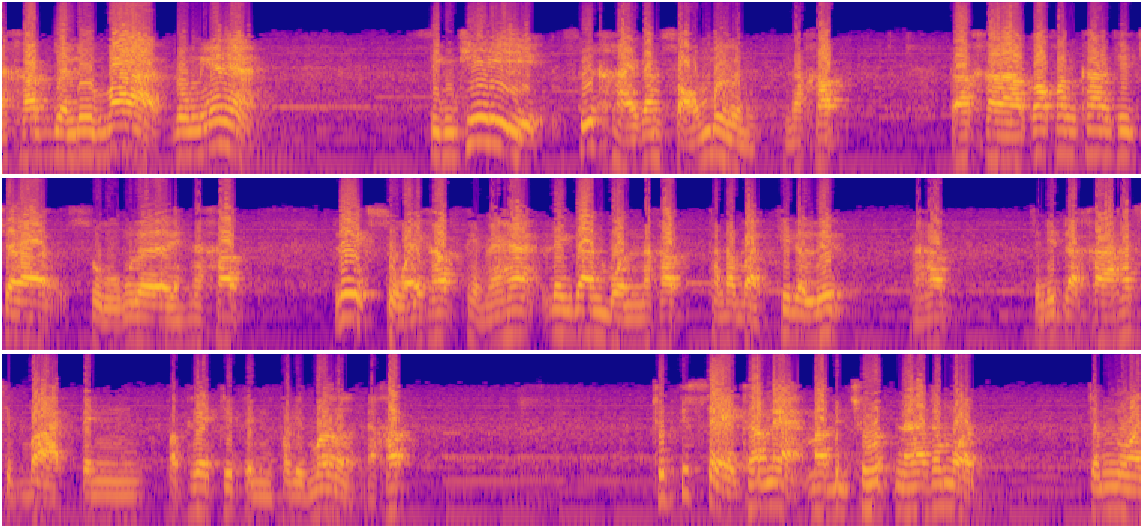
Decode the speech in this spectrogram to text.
นะครับ อย่าลืมว่าตรงนี้เนี่ย สิ่งที่ซื้อขายกันสองหมื่นนะครับ ราคาก็ค่อนข้างที่จะสูงเลยนะครับ เลขสวยครับ เห็นไหมฮะ เลขด้านบนนะครับ ธนบัตรที่ระลึกนะครับชนิดราคา 50 บาท เป็นประเภทที่เป็นโพลิเมอร์นะครับ ชุดพิเศษครับเนี่ย มาเป็นชุดนะทั้งหมด จำนวน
